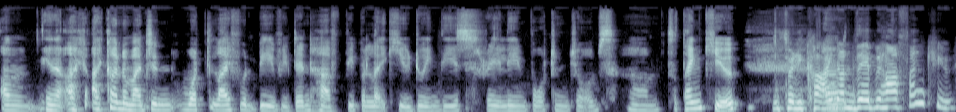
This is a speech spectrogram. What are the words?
um, you know, I, I can't imagine what life would be if we didn't have people like you doing these really important jobs. Um, so thank you. It's very kind Um, on their behalf. Thank you.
